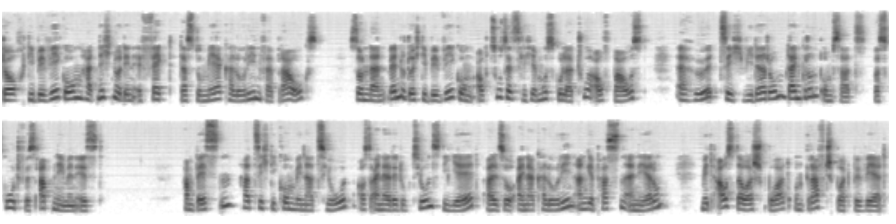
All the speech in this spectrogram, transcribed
Doch die Bewegung hat nicht nur den Effekt, dass du mehr Kalorien verbrauchst, sondern wenn du durch die Bewegung auch zusätzliche Muskulatur aufbaust, erhöht sich wiederum dein Grundumsatz, was gut fürs Abnehmen ist. Am besten hat sich die Kombination aus einer Reduktionsdiät, also einer kalorienangepassten Ernährung, mit Ausdauersport und Kraftsport bewährt.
